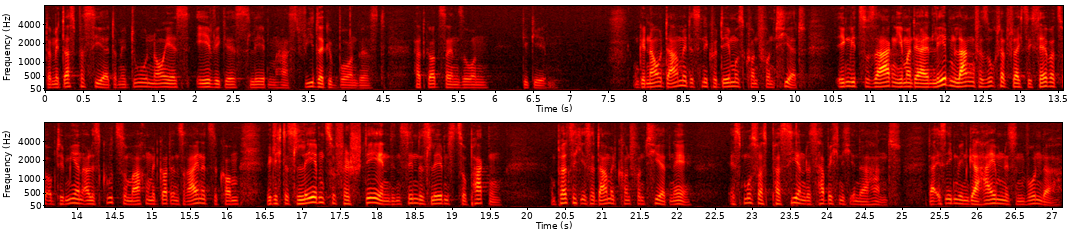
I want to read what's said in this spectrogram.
damit das passiert, damit du neues, ewiges Leben hast, wiedergeboren wirst, hat Gott seinen Sohn gegeben. Und genau damit ist Nikodemus konfrontiert. Irgendwie zu sagen, jemand, der ein Leben lang versucht hat, vielleicht sich selber zu optimieren, alles gut zu machen, mit Gott ins Reine zu kommen, wirklich das Leben zu verstehen, den Sinn des Lebens zu packen. Und plötzlich ist er damit konfrontiert, nee, es muss was passieren, das habe ich nicht in der Hand. Da ist irgendwie ein Geheimnis, ein Wunder.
